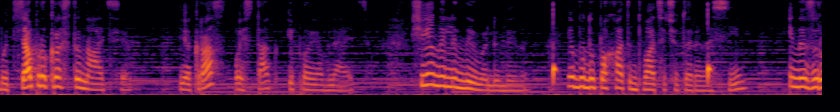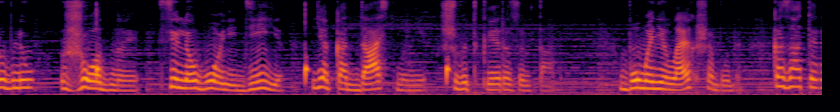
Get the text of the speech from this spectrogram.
бо ця прокрастинація якраз ось так і проявляється. Що я не лінива людина. Я буду пахати 24 на 7 і не зроблю жодної цільової дії, яка дасть мені швидкий результат. Бо мені легше буде казати,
